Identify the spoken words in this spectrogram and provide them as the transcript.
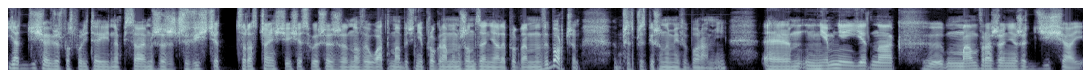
Ja dzisiaj w Rzeczpospolitej napisałem, że rzeczywiście coraz częściej się słyszy, że Nowy Ład ma być nie programem rządzenia, ale programem wyborczym przed przyspieszonymi wyborami. Niemniej jednak y, mam wrażenie, że dzisiaj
